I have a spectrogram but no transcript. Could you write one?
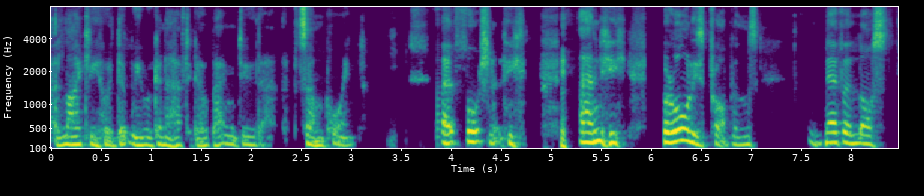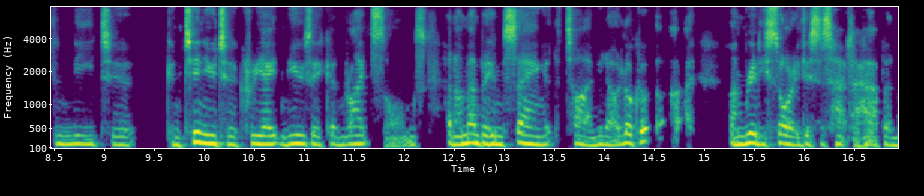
a likelihood that we were going to have to go back and do that at some point. Uh, fortunately, Andy, for all his problems, never lost the need to continue to create music and write songs. And I remember him saying at the time, you know, look, I, am really sorry this has had to happen.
